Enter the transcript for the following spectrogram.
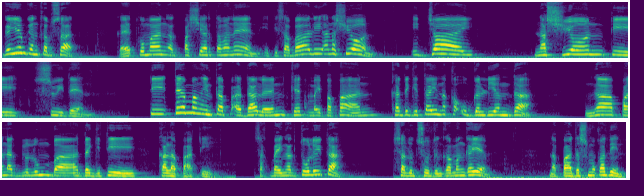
Gayem kan kabsat, kayat kuman agpasyar tamanen iti sabali a nasyon, ijay nasyon ti Sweden Ti temang intap adalen ket may papaan kadigitay nakaugalianda nga panaglulumba dagiti kalapati. Sakbay ngagtuloy ta, saludsudeng ka manggayem. Napadas mo ka din,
